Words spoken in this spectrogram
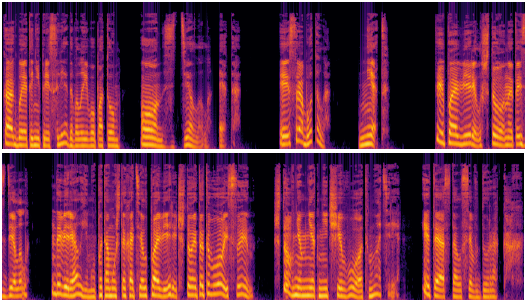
Как бы это ни преследовало его потом, он сделал это. И сработало? Нет. Ты поверил, что он это сделал. Доверял ему, потому что хотел поверить, что это твой сын, что в нем нет ничего от матери, и ты остался в дураках.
